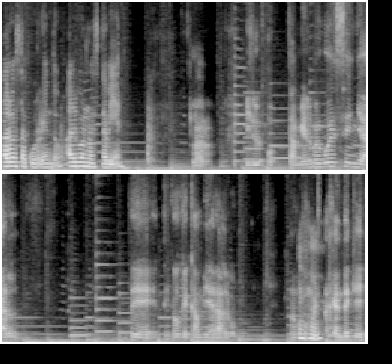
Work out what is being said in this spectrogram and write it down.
algo está ocurriendo, algo no está bien. Claro. Y también luego es señal de tengo que cambiar algo. Como esta gente que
